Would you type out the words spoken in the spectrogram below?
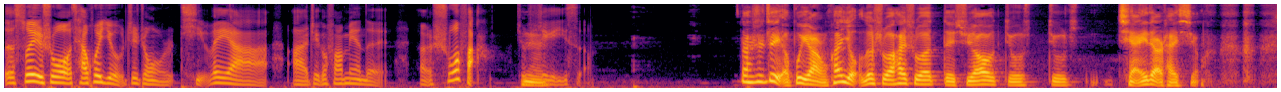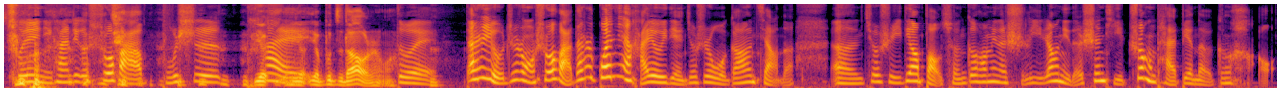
呃，所以说才会有这种体位啊啊这个方面的呃说法，就是这个意思。但是这也不一样，我看有的说还说得需要就就浅一点才行。所以你看这个 说法不是 太也也不知道是吗？对，但是有这种说法，但是关键还有一点就是我刚刚讲的，嗯，就是一定要保存各方面的实力，让你的身体状态变得更好。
